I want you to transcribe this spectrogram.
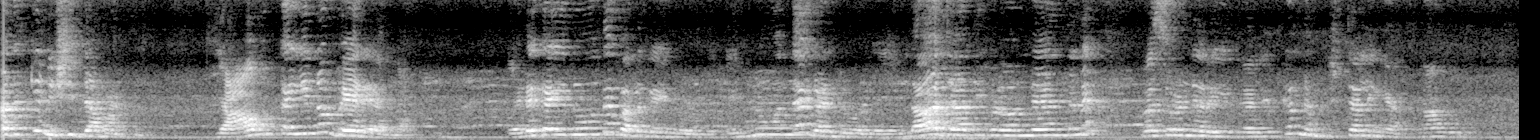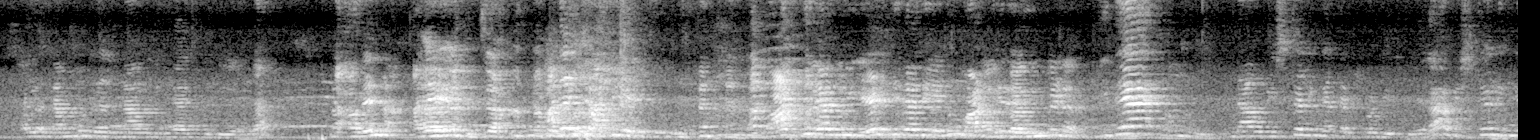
ಅದಕ್ಕೆ ನಿಷಿದ್ಧ ಮಾಡ್ತೀವಿ. ಯಾವ ಕೈನೂ ಬೇರೆ ಅಲ್ಲ. ಎಡಗೈನು ಒಂದೇ ಬಲಗೈನು ಒಂದೇ ಹೆಣ್ಣು ಒಂದೇ ಗಂಡು ಒಂದೇ ಎಲ್ಲ ಜಾತಿಗಳು ಒಂದೇ ಅಂತಲೇ ಬಸವಣ್ಣರ ಇದರಲ್ಲಿ ಇಟ್ಕೊಂಡು ನಮ್ಗೆ ಇಷ್ಟಲಿಂಗ. ನಾವು ಅಲ್ಲ ನಮ್ಮದ್ರಲ್ಲಿ ನಾವು ಲಿಂಗ ಹಾಕ್ತೀವಿ ಅದೇನ? ಅದೇ ಅದೇ ಜಾತಿ ಹೇಳ್ತೀವಿ ಮಾಡ್ತೀರಾ ಇದೇ. ನಾವು ಇಷ್ಟಲಿಂಗ ಕಟ್ಕೊಂಡಿರ್ತೀವಲ್ಲ ಆ ಇಷ್ಟಲಿಂಗ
